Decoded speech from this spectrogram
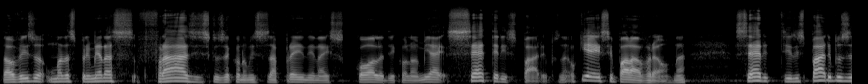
Talvez uma das primeiras frases que os economistas aprendem na escola de economia é ceteris paribus. Né? O que é esse palavrão? Né? Ceteris paribus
